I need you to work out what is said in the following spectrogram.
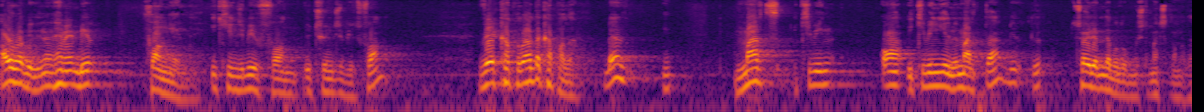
Avrupa Birliği'nden hemen bir fon geldi. İkinci bir fon, üçüncü bir fon. Ve kapılar da kapalı. Ben Mart 2010, 2020 Mart'ta bir söylemde bulunmuştum açıklamada.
